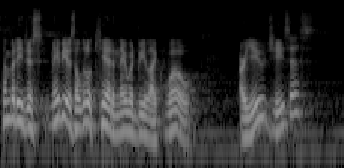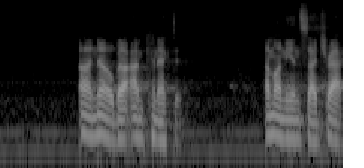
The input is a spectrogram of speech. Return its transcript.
Somebody just, maybe it was a little kid, and they would be like, Whoa, are you Jesus? Uh, no, but I'm connected. I'm on the inside track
